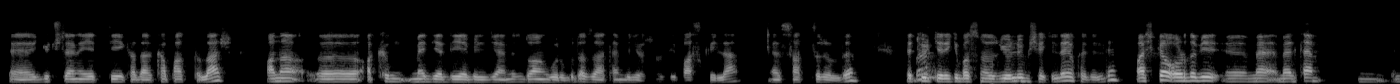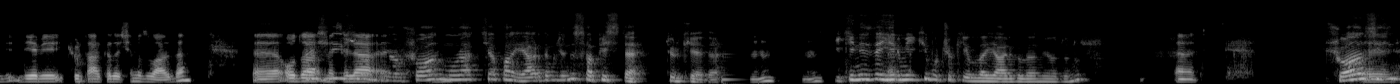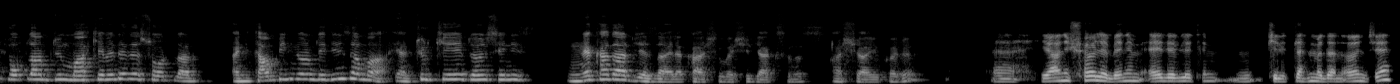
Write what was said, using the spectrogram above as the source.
e, güçlerine yettiği kadar kapattılar. Ana e, akım medya diyebileceğimiz Doğan grubu da zaten biliyorsunuz bir baskıyla e, sattırıldı. Ve Ben- Türkiye'deki basın özgürlüğü bir şekilde yok edildi. Başka orada bir e, Me- Meltem diye bir Kürt arkadaşımız vardı. E, o da şeyi mesela soracağım. Şu an Murat Çapan yardımcınız hapiste Türkiye'de. Hı hı, hı. İkiniz de Evet. 22,5 yılla yargılanıyordunuz. evet Şu an Ee, sizin toplam dün mahkemede de sordular. Hani tam bilmiyorum dediğiniz ama yani Türkiye'ye dönseniz ne kadar cezayla karşılaşacaksınız aşağı yukarı? Eh, Yani şöyle benim e-devletim kilitlenmeden önce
